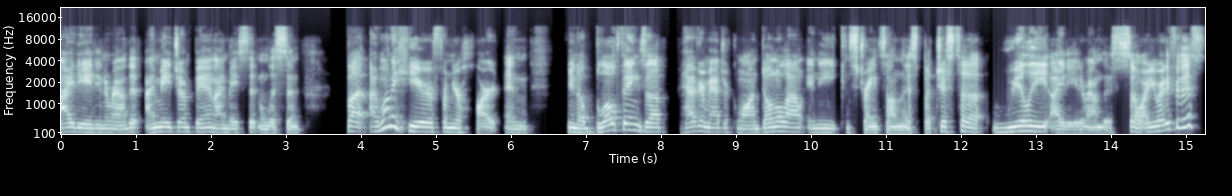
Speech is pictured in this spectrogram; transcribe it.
ideating around it. I may jump in, I may sit and listen, but I want to hear from your heart and, you know, blow things up, have your magic wand. Don't allow any constraints on this, but just to really ideate around this. So, are you ready for this?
